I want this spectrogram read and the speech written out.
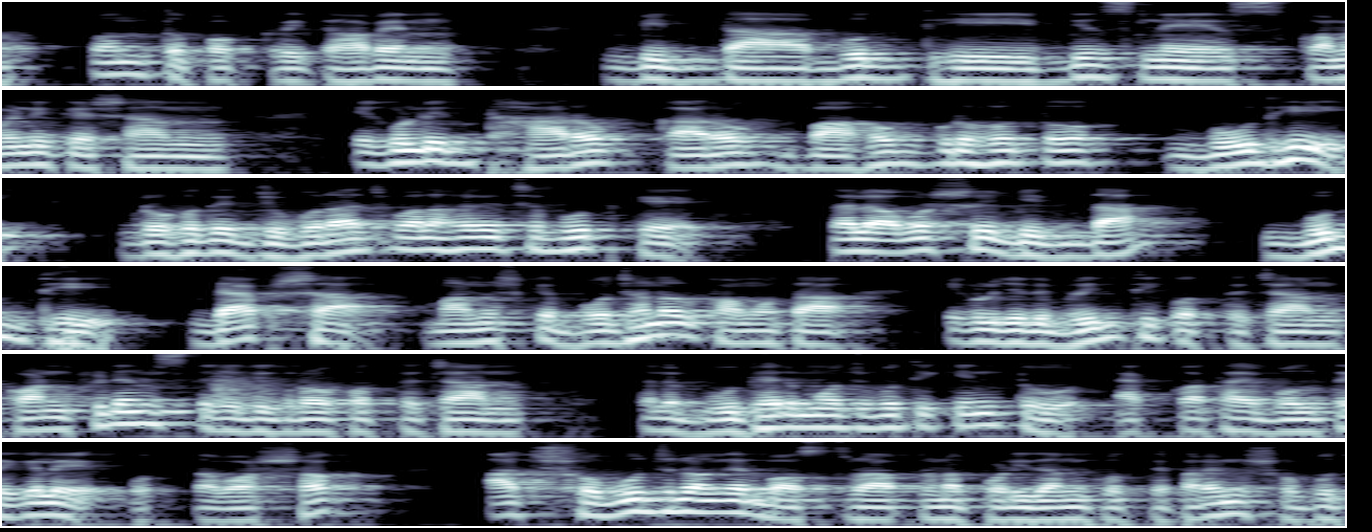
অত্যন্ত উপকৃত হবেন। বিদ্যা, বুদ্ধি বিজনেস কমিউনিকেশন এগুলির ধারক, কারক, বাহক গ্রহ তো বুধই। গ্রহদের যুবরাজ বলা হয়েছে বুধকে। তাহলে অবশ্যই বিদ্যা, বুদ্ধি, ব্যবসা, মানুষকে বোঝানোর ক্ষমতা, এগুলো যদি বৃদ্ধি করতে চান কনফিডেন্সকে যদি গ্রো করতে চান, তাহলে বুধের মজবুতি কিন্তু এক কথায় বলতে গেলে অত্যাবশ্যক। আজ সবুজ রঙের বস্ত্র আপনারা পরিধান করতে পারেন, সবুজ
